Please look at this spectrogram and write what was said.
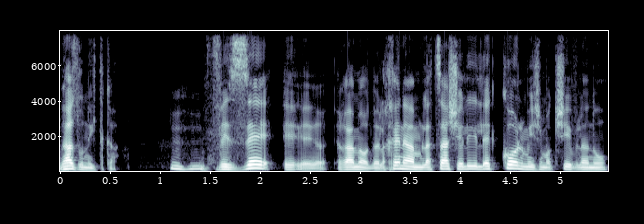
ואז הוא נתקע. וזה אה, רע מאוד, ולכן ההמלצה שלי לכל מי שמקשיב לנו,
